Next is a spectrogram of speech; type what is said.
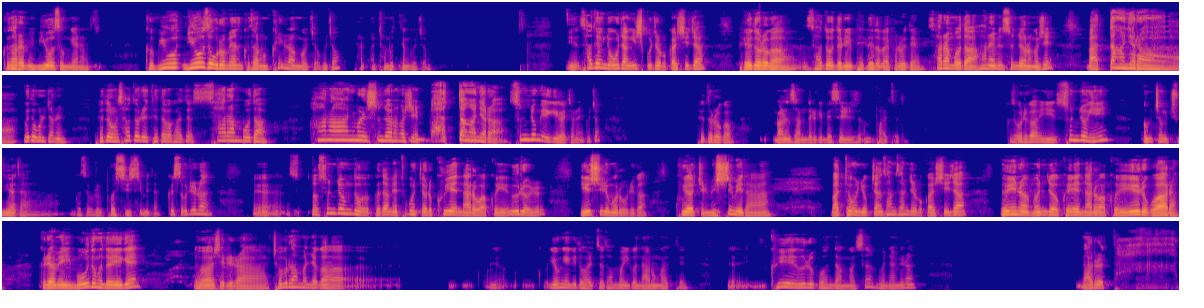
그 사람이 미워서 게 아니라 그 미워, 미워서 그러면 그 사람은 큰일 난 거죠. 그죠? 잘- 잘못된 거죠. 예, 사도행전 5장 29절 볼까? 시작. 베드로가 사도들이 대답에 가로되 사람보다 하나님을 순종하는 것이 마땅하니라. 그도 그러잖아요. 베드로가 사도들이 대답에 가로되 사람보다 하나님을 순종하는 것이 마땅하니라. 순종 얘기가 있잖아요. 그죠? 베드로가 많은 사람들에게 메시지를 선포할 때도. 그래서 우리가 이 순종이 엄청 중요하다. 그것을 우리가 볼 수 있습니다. 그래서 우리는 예, 또 순종도 그 다음에 두 번째로 그의 나라와 그의 의를 예수 이름으로 우리가 구할 줄 믿습니다. 마태복음 6장 3, 3절 볼까 시작. 너희는 먼저 그의 나라와 그의 의를 구하라. 그러면 이 모든 건 너희에게 더하시리라. 저번에 한번 제가 영예기도 할 때도 한번 이거 나눈 것 같아. 그의 의를 구한다는 것은 뭐냐면은 나를 다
